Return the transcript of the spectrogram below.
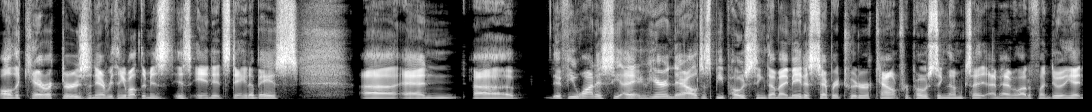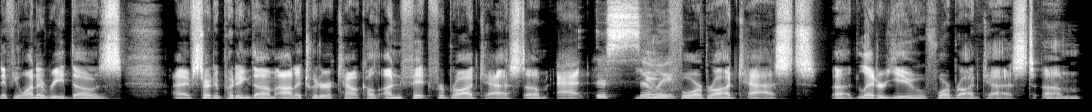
all the characters and everything about them is is in its database. Uh, and uh, if you want to see I, here and there, I'll just be posting them. I made a separate Twitter account for posting them because I'm having a lot of fun doing it. And if you want to read those, I've started putting them on a Twitter account called Unfit for Broadcast. Um, at They're silly. U for broadcast, uh, letter U for broadcast. Um,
